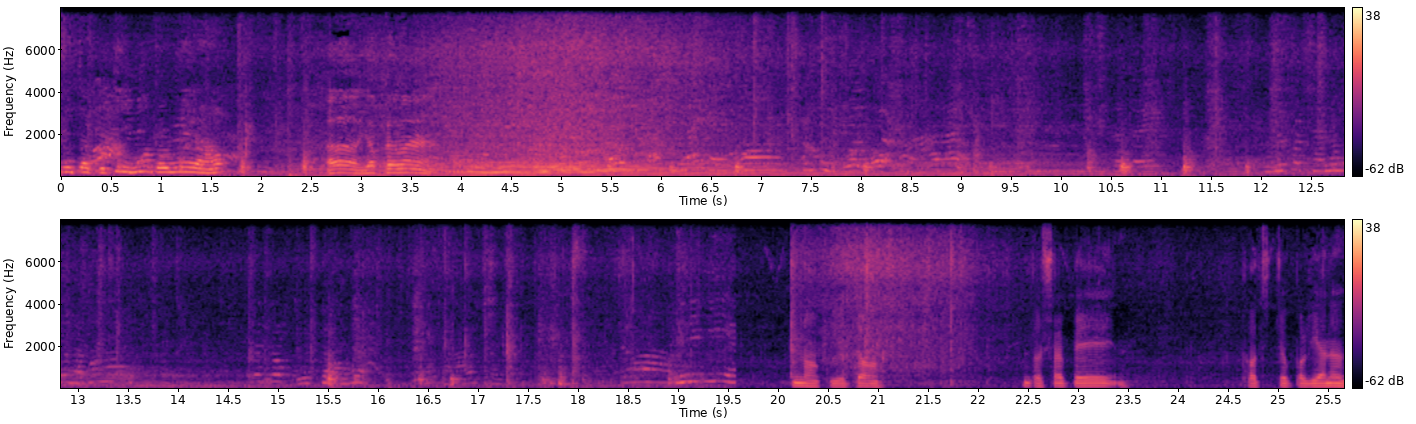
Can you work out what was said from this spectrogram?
bây giờ cái gì mua cái mẹ hả ờ dọc cơ mà nó quý cho. Tôi sẽ bê thọ cho bà nhiêu ơ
